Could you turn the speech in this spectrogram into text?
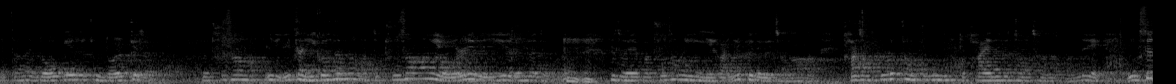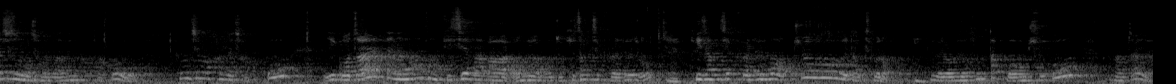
일단은 여기를 좀 넓게 잡아. 두 상황, 일- 일단 이거 설명할 때 두 상황의 원리를 이해를 해야 되거든. 응, 그래서 얘가 두 상이 얘가 이렇게 되어 있잖아. 가장 볼록한 부분부터 가이드 설정을 잘할 건데 5cm 정도 잘한다 생각하고 큼지막하게 잡고 이거 자를 때는 항상 빗에다가 언니가 먼저 기장 체크를 해줘. 응. 기장 체크를 해서 쭉 일단 들어. 그래서 여기서 손 딱 멈추고 그 다음 잘라.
